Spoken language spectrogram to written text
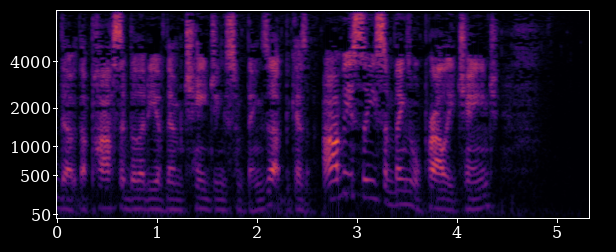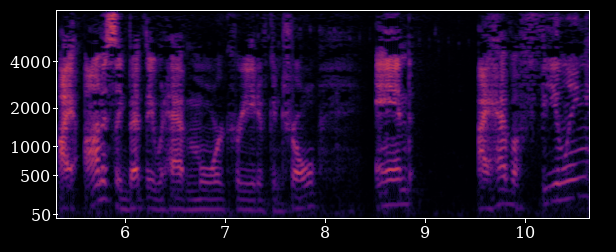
the the possibility of them changing some things up because obviously some things will probably change. I honestly bet they would have more creative control, and I have a feeling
